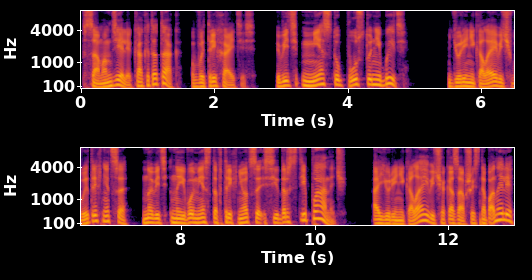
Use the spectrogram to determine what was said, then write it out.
В самом деле, как это так? Вы тряхаетесь. Ведь месту пусту не быть. Юрий Николаевич вытряхнется, но ведь на его место втряхнется Сидор Степаныч. А Юрий Николаевич, оказавшись на панели,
